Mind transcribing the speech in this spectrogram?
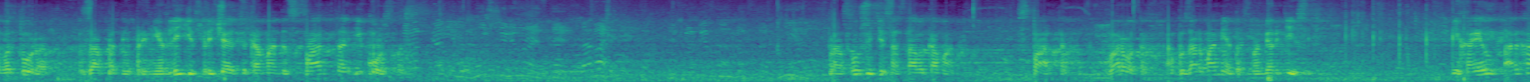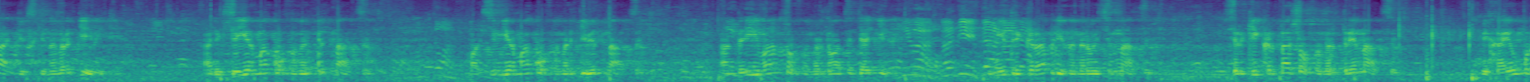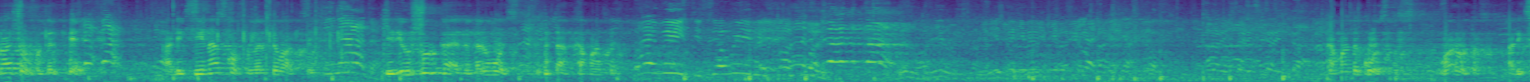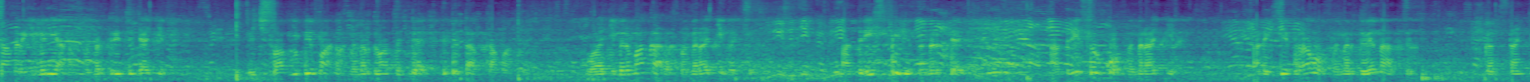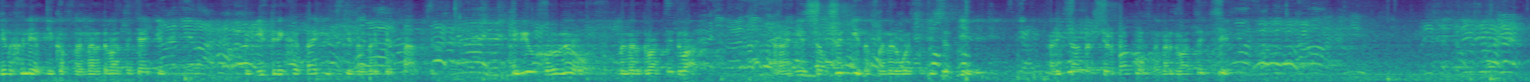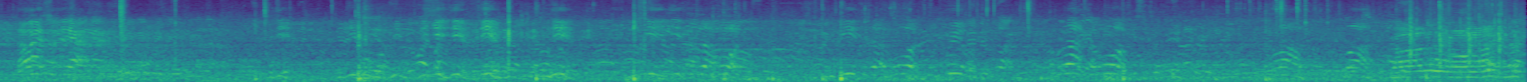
30-го тура Западной премьер-лиги встречаются команды «Спарта» и «Космос». Прослушайте составы команд. «Спарта». Воротах Абузар Мамедов, номер 10. Михаил Архангельский, номер 9. Алексей Ермаков, номер 15. Максим Ермаков, номер 19. Андрей Иванцов, номер 21. Садись, да, Дмитрий Кораблин, номер 18. Сергей Карташов, номер 13. Михаил Мурашов, номер 5. Алексей Носков, номер 20. не надо! Кирилл Шургай, номер 8, капитан команды. Дай выйти, все спокойно. Команда «Космос». В воротах Александр Емельянов, номер 31. Вячеслав Епифанов, номер 25, капитан команды. Владимир Макаров, номер 11. Ближе, Димка, ближе. Андрей Спилин, номер 5. Андрей Сурков, номер 1. Алексей Фролов, номер 12. Константин Хлебников, номер 21. Дмитрий Хатовицкий, номер 15. Кирилл Хрулев, номер 22. Рамис Шамшидинов, номер 89. Александр Щербаков, номер 27. Давай, иди, иди, иди, иди, иди сюда, вот. Иди сюда, вот, было. Обратно, вот. Ладно, ладно.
